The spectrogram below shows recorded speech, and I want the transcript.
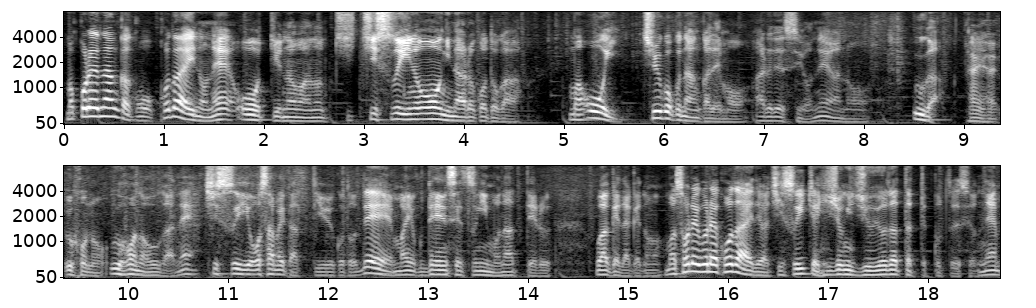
まあ、これなんかこう古代のね王っていうのはあの治治水の王になることが、まあ、多い。中国なんかでもあれですよね。あのウがはいはいウホの。ウホのウがね。治水を治めたっていうことで、まあ、よく伝説にもなってるわけだけども、まあ、それぐらい古代では治水っていうのは非常に重要だったってことですよね。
